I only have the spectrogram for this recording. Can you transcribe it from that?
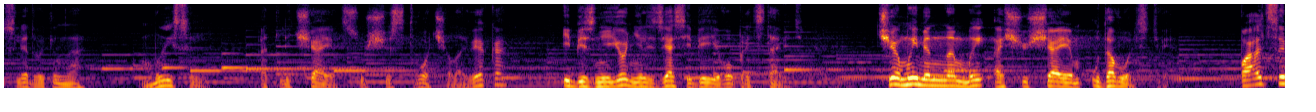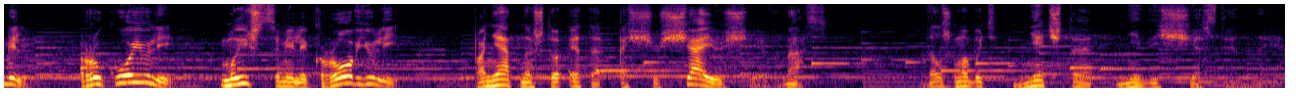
Следовательно, мысль отличает существо человека, и без нее нельзя себе его представить. Чем именно мы ощущаем удовольствие? Пальцами ли? Рукою ли? Мышцами ли? Кровью ли? Понятно, что это ощущающее в нас должно быть нечто невещественное.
